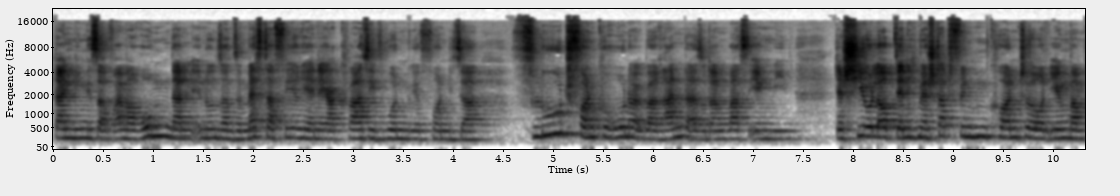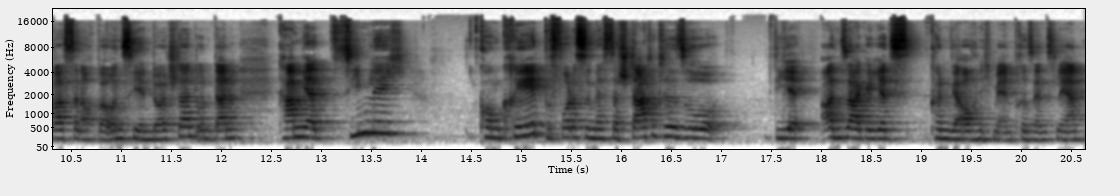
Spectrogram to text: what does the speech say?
dann ging es auf einmal rum, dann in unseren Semesterferien ja quasi wurden wir von dieser Flut von Corona überrannt. Also dann war es irgendwie der Skiurlaub, der nicht mehr stattfinden konnte und irgendwann war es dann auch bei uns hier in Deutschland und dann kam ja ziemlich konkret, bevor das Semester startete, so die Ansage, jetzt können wir auch nicht mehr in Präsenz lernen.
